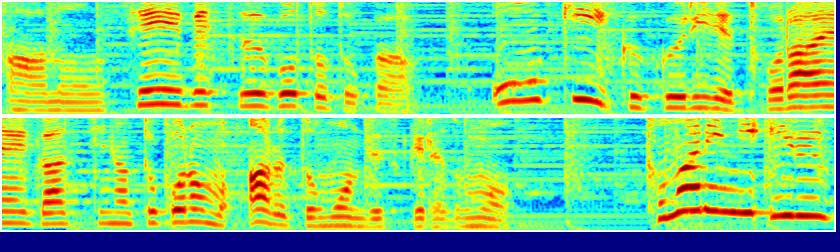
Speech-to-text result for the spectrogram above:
あの性別ごととか大きいくくりで捉えがちなところもあると思うんですけれども隣にいる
